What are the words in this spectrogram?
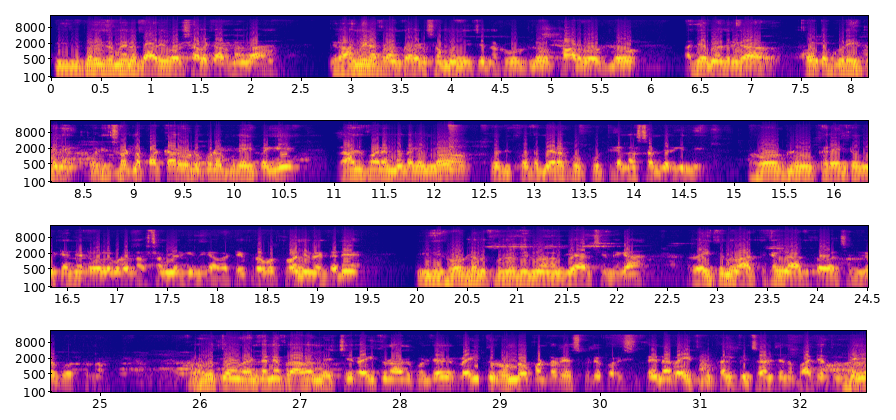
ఈ విపరీతమైన భారీ వర్షాల కారణంగా గ్రామీణ ప్రాంతాలకు సంబంధించిన రోడ్లు తార్ రోడ్లు అదే మాదిరిగా కోతకు గురైపోయినాయి. కొన్ని చోట్ల పక్కా రోడ్డు కూడా గురైపోయి రాజపాలెం మండలంలో కొద్ది కొంత మేరకు పూర్తిగా నష్టం జరిగింది. రోడ్లు కరెంటు వీటన్నిటి వల్ల కూడా నష్టం జరిగింది కాబట్టి ప్రభుత్వాన్ని వెంటనే ఈ రోడ్లను పునర్నిర్మాణం చేయాల్సిందిగా రైతును ఆర్థికంగా ఆదుకోవాల్సిందిగా కోరుతున్నాం. ప్రభుత్వం వెంటనే ప్రారంభించి రైతును ఆదుకుంటే రైతు రెండో పంట వేసుకునే పరిస్థితి అయినా రైతుకు కల్పించాల్సిన బాధ్యత ఉంది.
